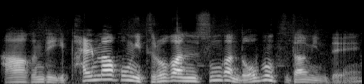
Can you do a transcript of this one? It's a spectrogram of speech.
아, 근데 이게 8마공이 들어가는 순간 너무 부담인데.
